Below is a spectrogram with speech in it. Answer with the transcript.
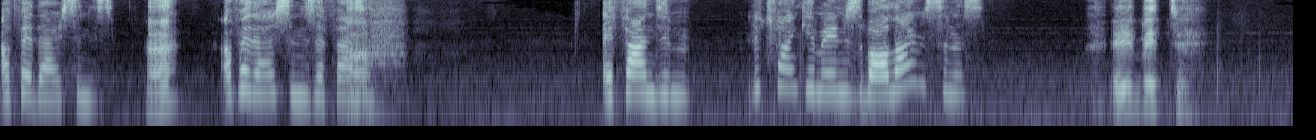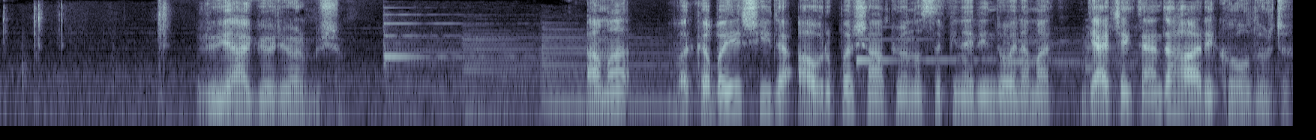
Affedersiniz. Ha? Affedersiniz efendim. Ah, Efendim, lütfen kemerinizi bağlar mısınız? elbette. Rüya görüyormuşum. Ama Wakabayashi ile Avrupa Şampiyonası finalinde oynamak gerçekten de harika olurdu.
